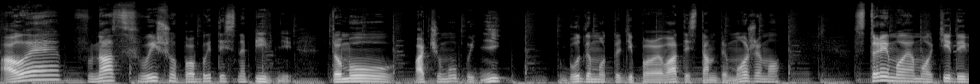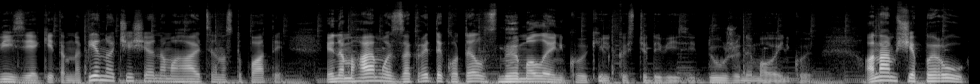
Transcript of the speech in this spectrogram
Але в нас вийшло пробитись на півдні. Тому, а чому б ні? Будемо тоді прориватись там, де можемо. Стримуємо ті дивізії, які там на півночі ще намагаються наступати, і намагаємось закрити котел з немаленькою кількістю дивізій, дуже немаленькою. А нам ще Перу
